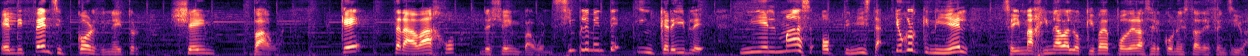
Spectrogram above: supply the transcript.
El Defensive Coordinator, Shane Bowen. ¿Qué trabajo de Shane Bowen? Simplemente increíble. Ni el más optimista, yo creo que ni él se imaginaba lo que iba a poder hacer con esta defensiva.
